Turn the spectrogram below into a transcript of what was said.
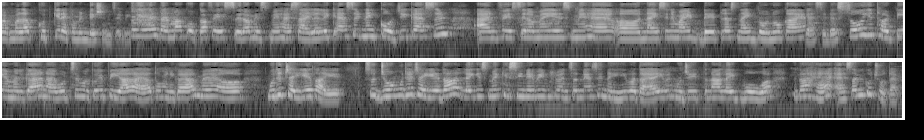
मतलब खुद के रिकमेंडेशन से भी। तो ये है डर्मा कोका फेस सिरम इसमें है साइलिक एसिड नहीं kojic acid and face serum है ये इसमें है नाइसिनेमाइड डे प्लस नाइट दोनों का है एसिड है। सो ये थर्टी एम का है एंड आई वुड से मेरे को ये पी आया तो मैंने कहा यार मैं uh, मुझे चाहिए था ये। सो so, जो मुझे चाहिए था लाइक like, इसमें किसी ने भी इन्फ्लुएंसर ने ऐसे नहीं बताया। इवन मुझे इतना लाइक like, वो हुआ। मैं कहा है? ऐसा भी कुछ होता है?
